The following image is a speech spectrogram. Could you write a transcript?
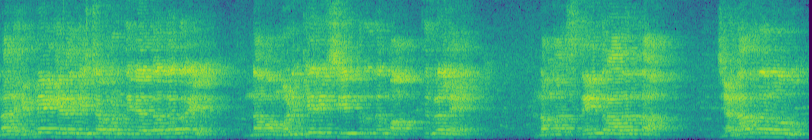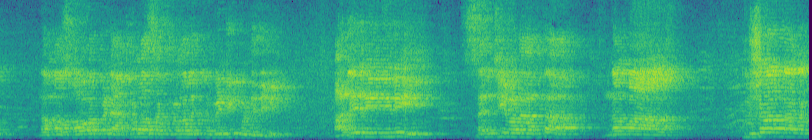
ನಾನು ಹೆಮ್ಮೆಯಾಗಿ ಹೇಳಕ್ಕೆ ಇಷ್ಟಪಡ್ತೀನಿ ಅಂತಂದ್ರೆ, ನಮ್ಮ ಮಡಿಕೇರಿ ಕ್ಷೇತ್ರದ ಮಾತ್ರದಲ್ಲೇ ನಮ್ಮ ಸ್ನೇಹಿತರಾದಂತ ಜನಾರ್ದನ್ ಅವರು ನಮ್ಮ ಸೋಮಪೇಟೆ ಅಕ್ರಮ ಸಕ್ರಮದಲ್ಲಿ ಕಮಿಟಿ ಕೊಟ್ಟಿದ್ದೀವಿ. ಅದೇ ರೀತಿಲಿ ಸಂಜೀವನ ಅಂತ ನಮ್ಮ ಕುಶಾಲನಗರ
